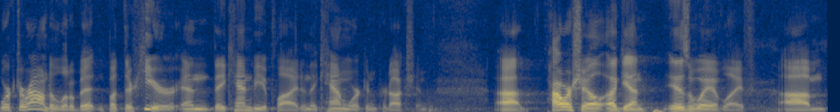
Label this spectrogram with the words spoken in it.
worked around a little bit, but they're here, and they can be applied, and they can work in production. Uh, PowerShell, again, is a way of life. Um,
